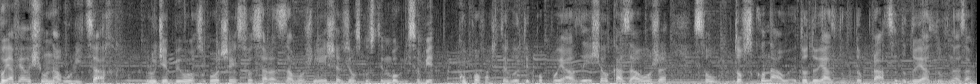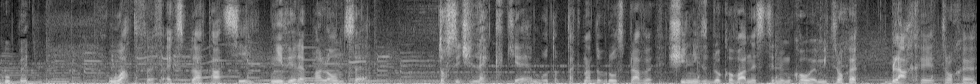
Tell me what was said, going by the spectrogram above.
pojawiały się na ulicach. Ludzie było społeczeństwo coraz zamożniejsze, w związku z tym mogli sobie kupować tego typu pojazdy i się okazało, że są doskonałe do dojazdów do pracy, do dojazdów na zakupy, łatwe w eksploatacji, niewiele palące, dosyć lekkie, bo to tak na dobrą sprawę silnik zblokowany z tylnym kołem i trochę blachy, trochę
